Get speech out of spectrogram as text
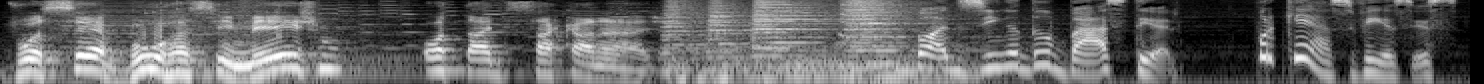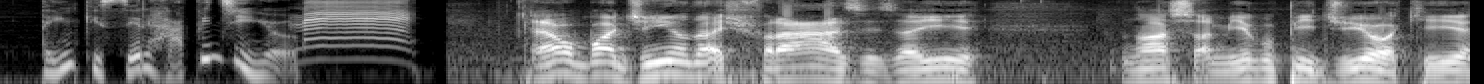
Você é burro assim mesmo ou tá de sacanagem? Bodinho do Baster. Porque às vezes tem que ser rapidinho. É o bodinho das frases aí. Nosso amigo pediu aqui.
